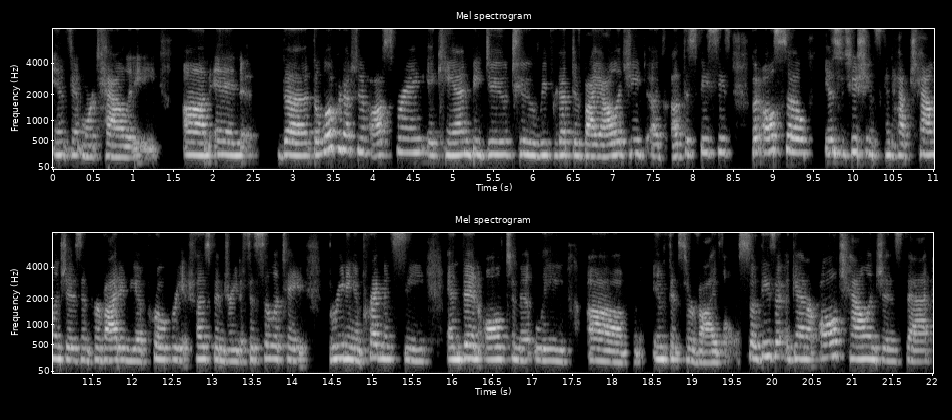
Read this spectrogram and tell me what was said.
infant mortality. Um, and the, the low production of offspring, it can be due to reproductive biology of, of the species, but also institutions can have challenges in providing the appropriate husbandry to facilitate breeding and pregnancy, and then ultimately um, infant survival. So these, are, again, are all challenges that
